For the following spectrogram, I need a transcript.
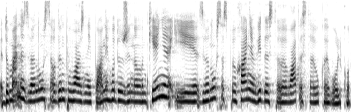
до мене звернувся один поважний пан, його дружина Лемкиня, і звернувся з проханням відреставрувати стару кривульку.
